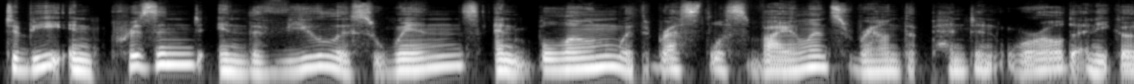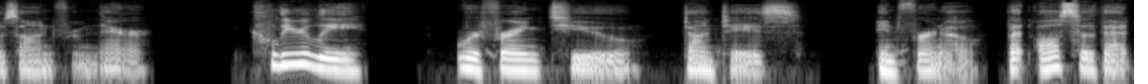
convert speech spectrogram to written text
to be imprisoned in the viewless winds and blown with restless violence round the pendant world, and he goes on from there. Clearly referring to Dante's Inferno, but also that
